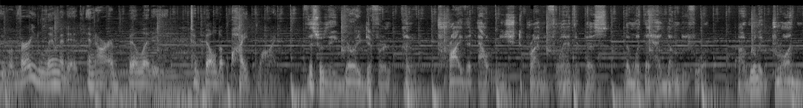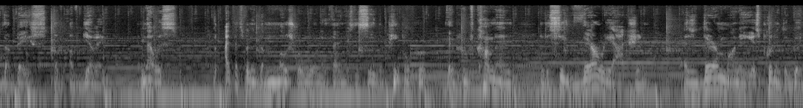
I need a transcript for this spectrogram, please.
We were very limited in our ability to build a pipeline. This was a very different kind of private outreach to private philanthropists than what they had done before. Uh, really broadened the base of, of giving. And that was, I, that's been the most rewarding thing is to see the people who, who've come in and to see their reaction as their money is put into good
